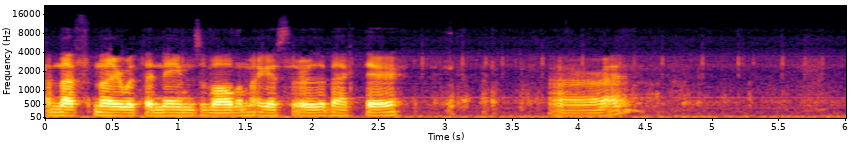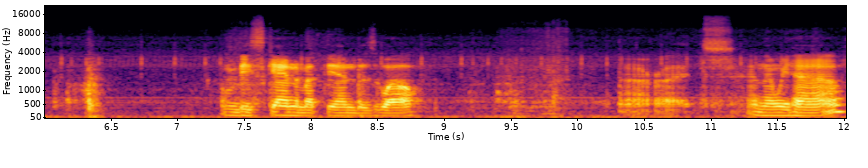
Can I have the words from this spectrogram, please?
I'm not familiar with the names of all of them. I guess they're the back there. Alright. I'm going to be scanning them at the end as well. Alright. And then we have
